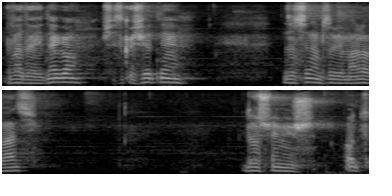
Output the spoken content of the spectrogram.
2 do 1. Wszystko świetnie. Zaczynam sobie malować. Doszłem już od,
